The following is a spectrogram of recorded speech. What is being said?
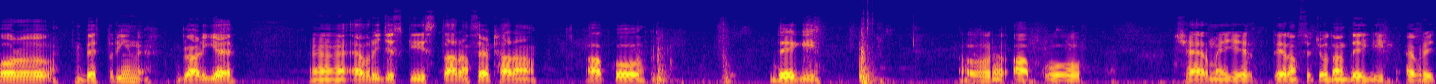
اور بہترین گاڑی ہے ایوریج اس کی ستارہ سے اٹھارہ آپ کو دے گی۔ اور آپ کو شہر میں یہ تیرہ سے چودہ دے گی ایوریج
